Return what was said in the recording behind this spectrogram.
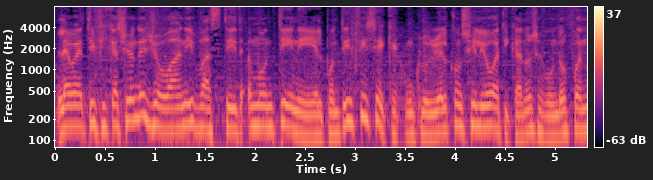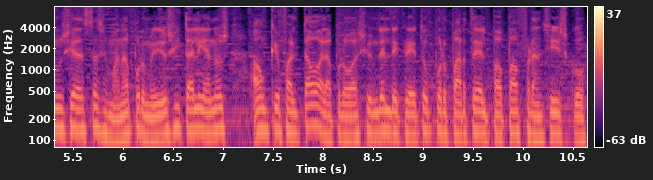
La beatificación de Giovanni Bastid Montini, el pontífice que concluyó el Concilio Vaticano II, fue anunciada esta semana por medios italianos, aunque faltaba la aprobación del decreto por parte del Papa Francisco.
